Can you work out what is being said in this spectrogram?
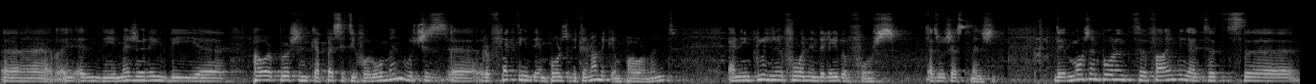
uh, in the measuring the uh, power purchasing capacity for women, which is uh, reflecting the importance of economic empowerment and inclusion of women in the labor force, as we just mentioned. The most important uh, finding is that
